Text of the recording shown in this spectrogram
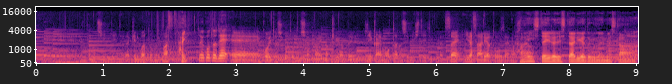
えー、楽しんでいただければと思います。はい、ということで、えー、恋と仕事と社会の Q&A 次回もお楽しみにしていてください。イラさんありがとうございました。はい、下イラでした。ありがとうございました。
